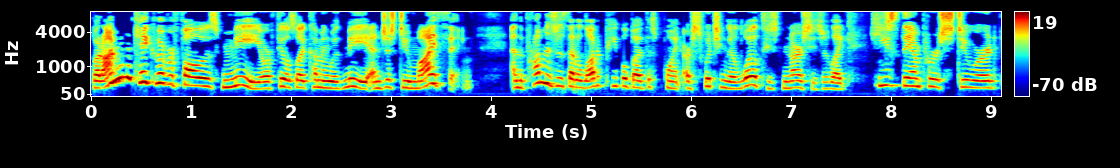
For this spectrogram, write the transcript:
but I'm going to take whoever follows me or feels like coming with me and just do my thing." And the problem is, is that a lot of people by this point are switching their loyalties to Narses. They're like, he's the emperor's steward.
